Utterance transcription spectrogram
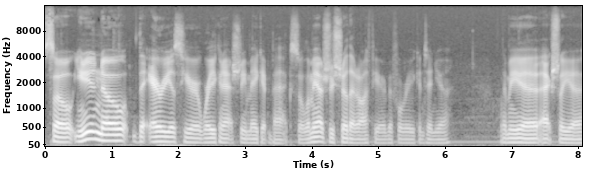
so you need to know the areas here where you can actually make it back. So let me actually show that off here before we continue. Let me uh, actually uh,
